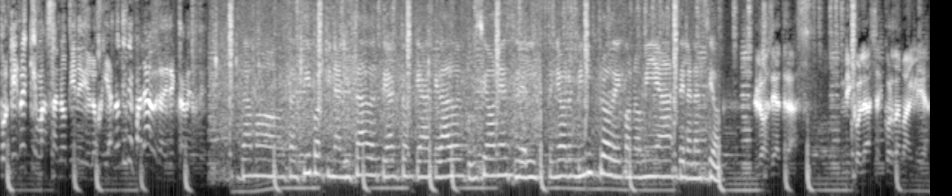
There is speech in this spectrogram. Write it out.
Porque no es que Massa no tiene ideología, no tiene palabra directamente. Damos así por finalizado este acto en que ha quedado en funciones el señor ministro de Economía de la Nación. Los de atrás. Nicolás Escordamaglia,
